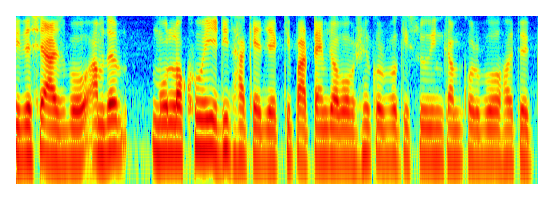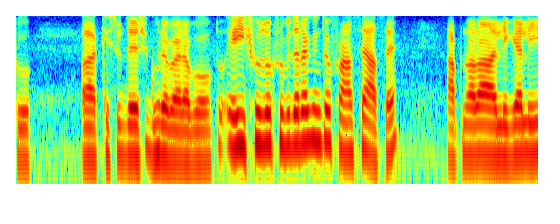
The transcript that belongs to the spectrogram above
বিদেশে আসব, আমাদের মূল লক্ষ্যই এটি থাকে যে একটি পার্ট টাইম জব অবশ্যই করব, কিছু ইনকাম করব, হয়তো একটু কিছু দেশ ঘুরে বেড়াবো। তো এই সুযোগ সুবিধাটা কিন্তু ফ্রান্সে আছে। আপনারা লিগালি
